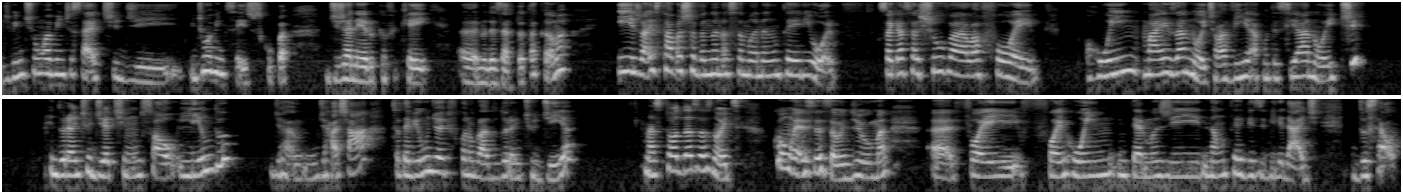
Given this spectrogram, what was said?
de 21 a 27 de. 21 a 26, desculpa, de janeiro que eu fiquei uh, no deserto do Atacama, e já estava chovendo na semana anterior. Só que essa chuva, ela foi ruim mais à noite, ela vinha, acontecia à noite, e durante o dia tinha um sol lindo, de, de rachar. Só teve um dia que ficou nublado durante o dia. Mas todas as noites, com exceção de uma, uh, foi, foi ruim em termos de não ter visibilidade do céu.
